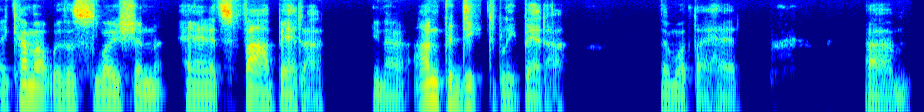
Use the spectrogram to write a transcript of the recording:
They come up with a solution, and it's far better, you know, unpredictably better than what they had. Um,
